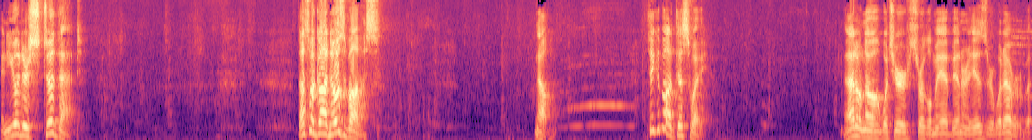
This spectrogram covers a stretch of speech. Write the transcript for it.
And you understood that. That's what God knows about us. Now, think about it this way. I don't know what your struggle may have been or is or whatever, but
